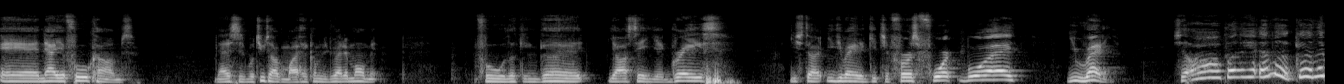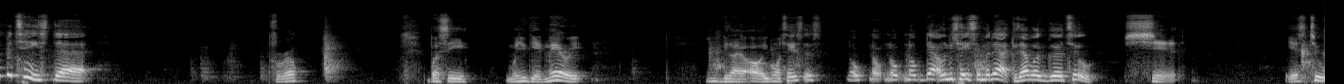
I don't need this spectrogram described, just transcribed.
and now your food comes. Now this is what you talking about. Here comes the dreaded moment. Food looking good. Y'all say your grace. You start. You get ready to get your first fork, boy. You ready? Say, oh, but that look good. Let me taste that. For real. But see, when you get married, you be like, oh, you want to taste this? Nope, nope, nope, no doubt. Let me taste some of that because that look good too. Shit. It's two.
